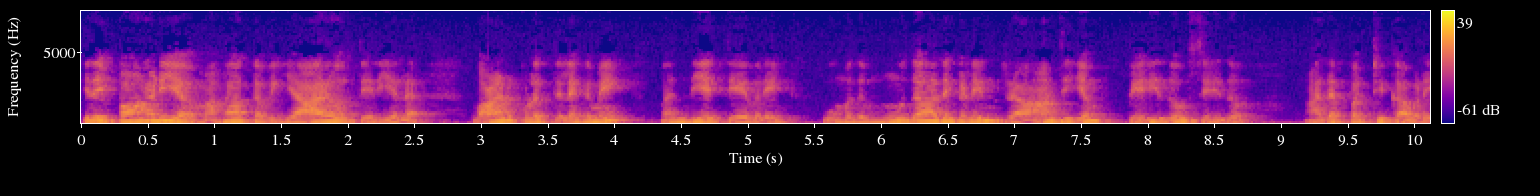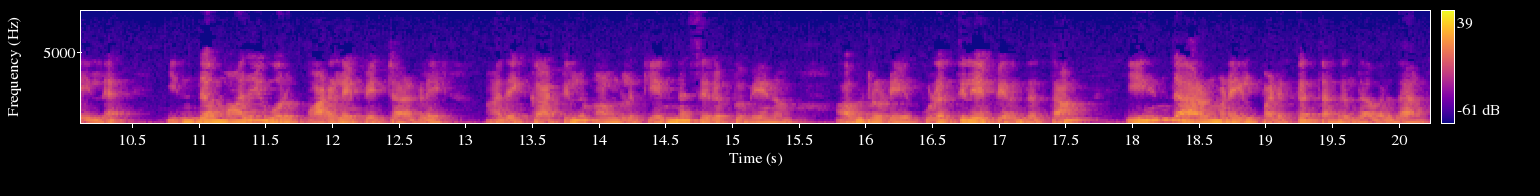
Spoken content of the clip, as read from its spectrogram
இதை பாடிய மகாகவி யாரோ தெரியல. வானகுல திலகமே வந்தியத்தேவரே உமது மூதாதைகளின் ராஜ்யம் பெரிதோ சிறிதோ. அதை பற்றி கவலை இல்லை. இந்த மாதிரி ஒரு பாடலை பெற்றார்களே. அதை காட்டிலும் அவங்களுக்கு என்ன சிறப்பு வேணும்? அவர்களுடைய குலத்திலே பிறந்த தாம் இந்த அரண்மனையில் படுக்க தகுந்தவர்தான்.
